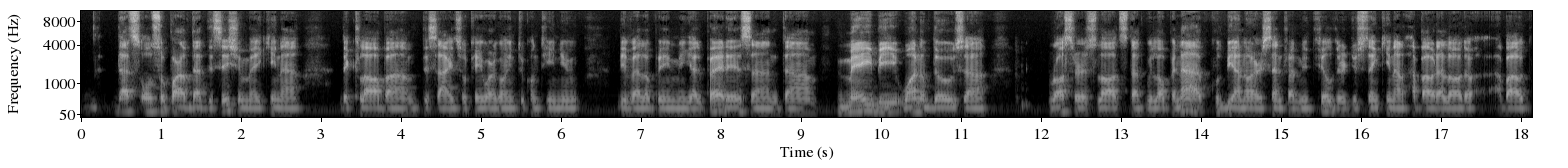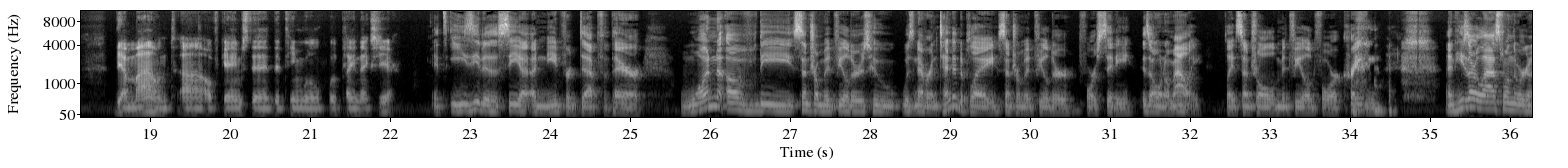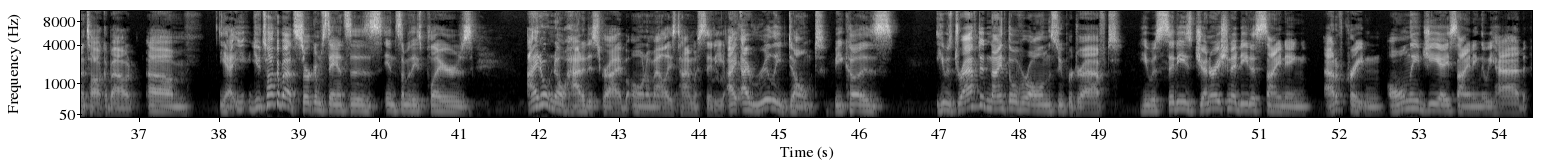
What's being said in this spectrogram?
that's also part of that decision making. Uh, the club um, decides, okay, we're going to continue developing Miguel Perez, and um, maybe one of those uh, roster slots that will open up could be another central midfielder. Just thinking about a lot of, about the amount uh, of games the, the team will will play next year. It's easy to see a, a need for depth there. One of the central midfielders who was never intended to play central midfielder for City is Owen O'Malley. Played central midfield for Creighton. And he's our last one that we're going to talk about. Um, yeah, you, you, talk about circumstances in some of these players. I don't know how to describe Owen O'Malley's time with City. I, I really don't because he was drafted ninth overall in the Super Draft. He was City's Generation Adidas signing out of Creighton, only GA signing that we had.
